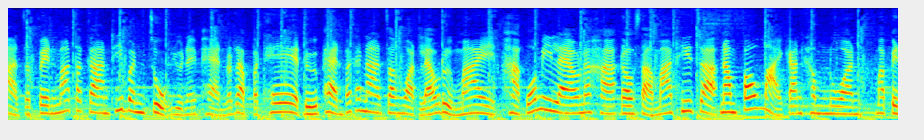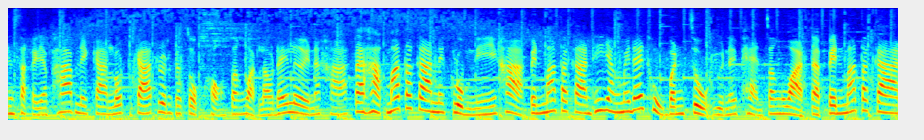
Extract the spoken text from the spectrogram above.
อาจจะเป็นมาตรการที่บรรจุอยู่ในแผนระดับประเทศ หรือแผนพัฒนาจังหวัดแล้วหรือไม่ หากว่ามีแล้วนะคะ เราสามารถที่จะนำเป้าหมายการคำนวณ มาเป็นศักยภาพในการลดก๊าซเรือนกระจกของจังหวัดเราได้เลยนะคะ แต่หากมาตรการในกลุ่มนี้ค่ะ เป็นมาตรการที่ยังไม่ได้ถูกบรรจุอยู่ในแผนจังหวัด แต่เป็นมาตรการ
